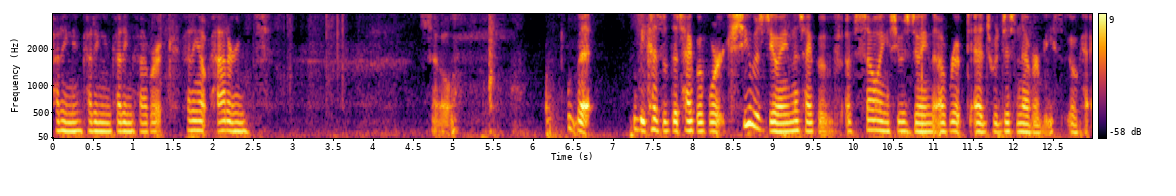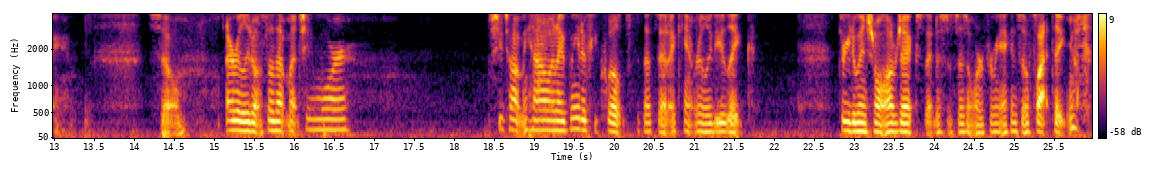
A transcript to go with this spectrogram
cutting and cutting and cutting fabric, cutting out patterns. So, but because of the type of work she was doing, the type of, of sewing she was doing, a ripped edge would just never be okay. So, I really don't sew that much anymore. She taught me how, and I've made a few quilts, but that's it. I can't really do, like, three-dimensional objects. That just, doesn't work for me. I can sew flat things.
